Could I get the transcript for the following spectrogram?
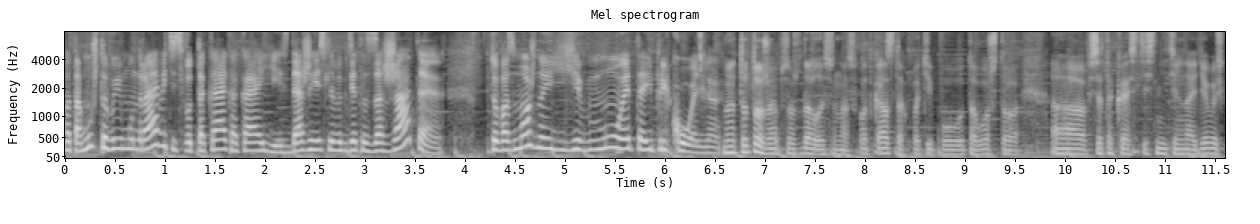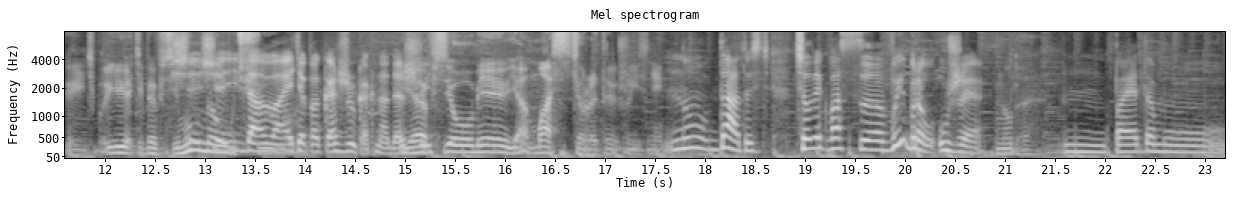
потому что вы ему нравитесь вот такая, какая есть. Даже если вы где-то зажатая, то, возможно, ему это и прикольно. Ну, это тоже обсуждалось у нас в подкастах по типу того, что а, вся такая стеснительная девочка, и типа, я тебя всему Ща- ща- научу. Давай, я тебе покажу, как надо Я жить. все умею, я мастер этой жизни. Ну да, то есть человек вас э, выбрал уже, Ну да, поэтому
